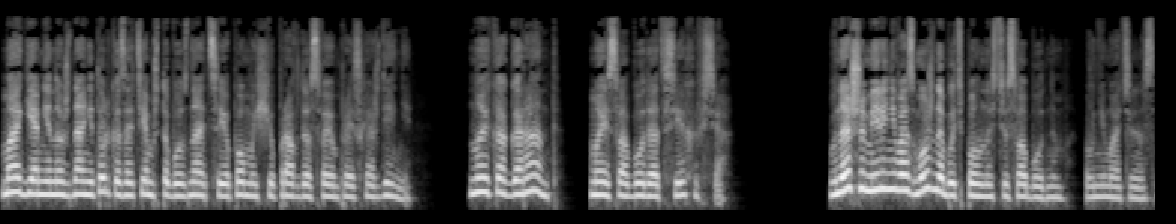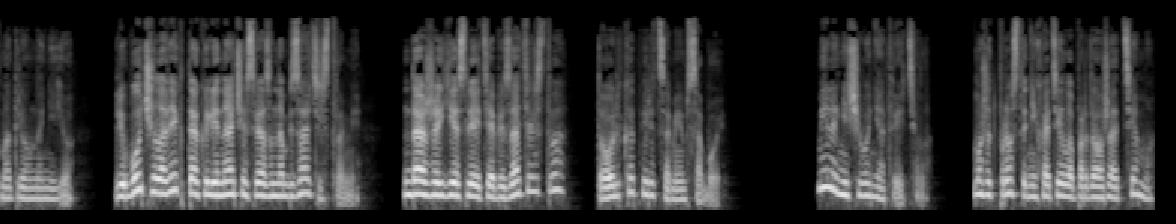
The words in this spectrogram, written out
Магия мне нужна не только за тем, чтобы узнать с ее помощью правду о своем происхождении, но и как гарант моей свободы от всех и вся. В нашем мире невозможно быть полностью свободным, внимательно смотрел на нее. Любой человек так или иначе связан обязательствами, даже если эти обязательства только перед самим собой. Миля ничего не ответила. Может, просто не хотела продолжать тему,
